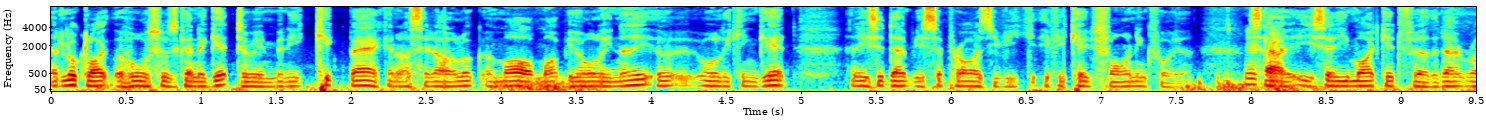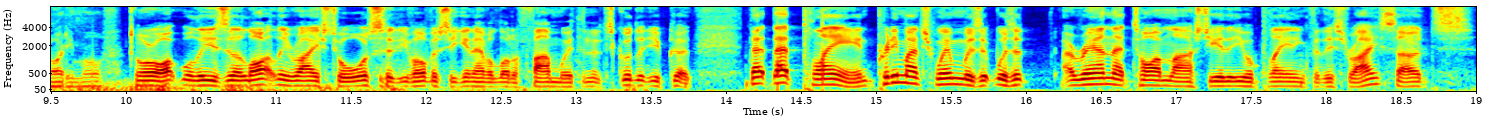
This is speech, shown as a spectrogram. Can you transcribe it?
it looked like the horse was going to get to him, but he kicked back, and I said, "Oh, look, a mile might be all he need, uh, all he can get," and he said, "Don't be surprised if he if he keeps finding for you." Okay. So he said he might get further. Don't ride him off. All right. Well, he's a lightly raced horse that you've obviously going to have a lot of fun with, and it's good that you've got that that plan. Pretty much when was it? Was it around that time last year that you were planning for this race? So it's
